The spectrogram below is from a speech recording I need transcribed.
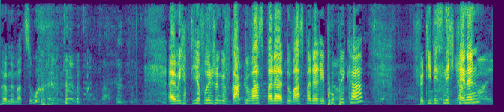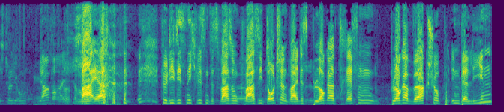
Hör mir mal zu. ähm, ich habe dich ja vorhin schon gefragt. Du warst bei der, du warst bei der Republika. Für die, die es nicht kennen, ich, war er. Für die, die es nicht wissen, das war so ein quasi deutschlandweites Blogger-Treffen, Blogger-Workshop in Berlin.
